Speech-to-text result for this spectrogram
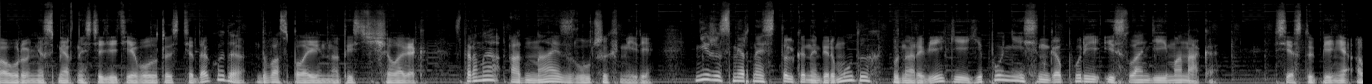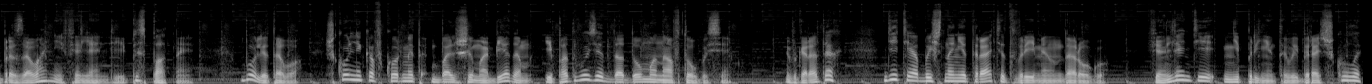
По уровню смертности детей в возрасте до года 2,5 на тысячи человек страна одна из лучших в мире. Ниже смертность только на Бермудах, в Норвегии, Японии, Сингапуре, Исландии и Монако. Все ступени образования в Финляндии бесплатные. Более того, Школьников кормят большим обедом и подвозят до дома на автобусе. В городах дети обычно не тратят время на дорогу. В Финляндии не принято выбирать школы,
